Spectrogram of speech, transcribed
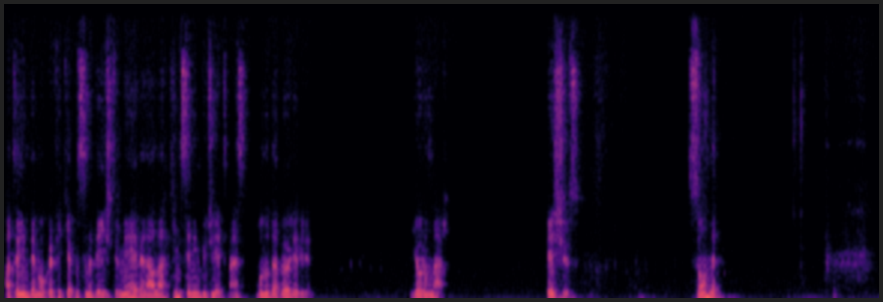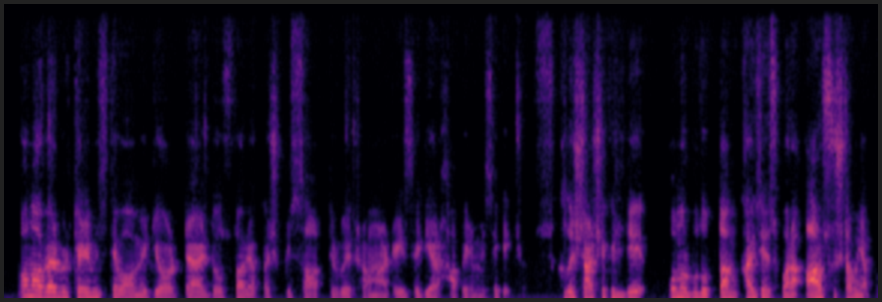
Hatay'ın demografik yapısını değiştirmeye evelallah kimsenin gücü yetmez, bunu da böyle bilin. Yorumlar 500 Son da Ana haber bültenimiz devam ediyor değerli dostlar. Yaklaşık bir saattir bu ekranlardayız ve diğer haberimize geçiyoruz. Kılıçlar çekildi. Onur Bulut'tan Kayseri Spor'a ağır suçlama yapıldı.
